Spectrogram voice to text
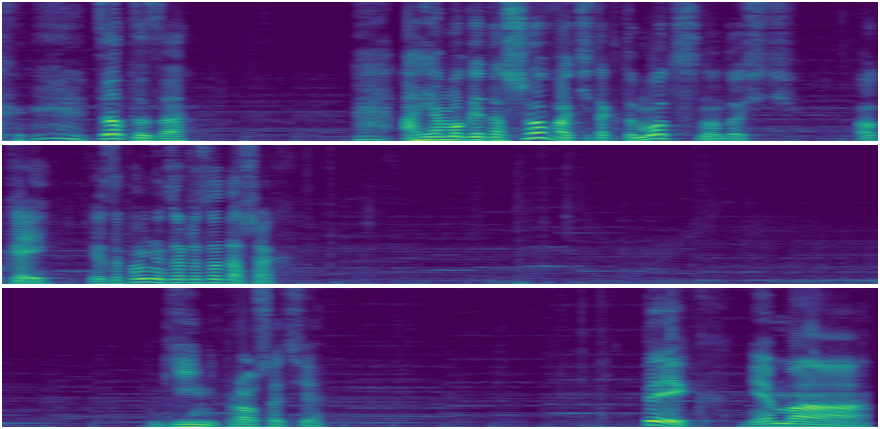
Co to za... A ja mogę daszować i tak to mocno dość. Okej, ja zapominam czas o daszach. Gin, proszę cię. Pyk, nie ma.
